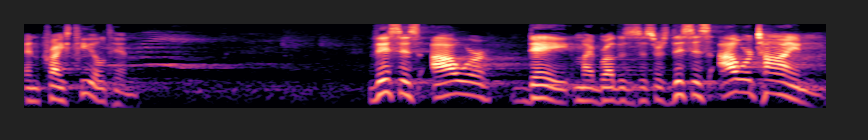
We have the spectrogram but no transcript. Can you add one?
and Christ healed him. This is our day, my brothers and sisters. This is our time.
